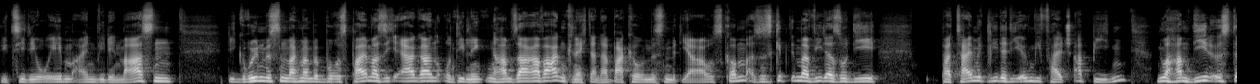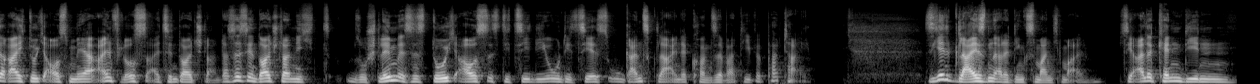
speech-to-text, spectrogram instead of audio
die CDU eben einen wie den Maaßen. Die Grünen müssen manchmal mit Boris Palmer sich ärgern und die Linken haben Sarah Wagenknecht an der Backe und müssen mit ihr auskommen. Also es gibt immer wieder so die Parteimitglieder, die irgendwie falsch abbiegen. Nur haben die in Österreich durchaus mehr Einfluss als in Deutschland. Das ist in Deutschland nicht so schlimm. Es ist durchaus, ist die CDU und die CSU ganz klar eine konservative Partei. Sie entgleisen allerdings manchmal. Sie alle kennen den,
